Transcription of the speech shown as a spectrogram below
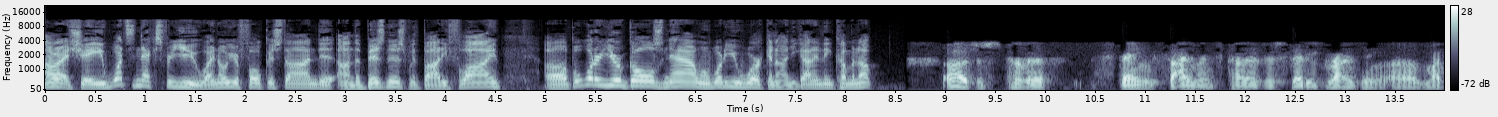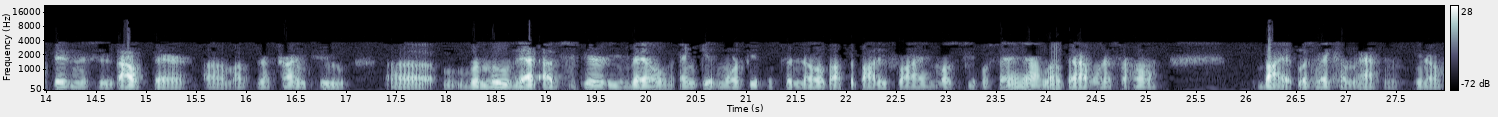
All right, Shay, what's next for you? I know you're focused on the on the business with Body Fly, uh, but what are your goals now, and what are you working on? You got anything coming up? Uh, just kind of staying silent, kind of just steady grinding. Uh, my business is out there. Um, I'm trying to uh, remove that obscurity veil and get more people to know about the body fly. Most people say, hey, I love that. I want it for home. Buy it. Let's make something happen. You know,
